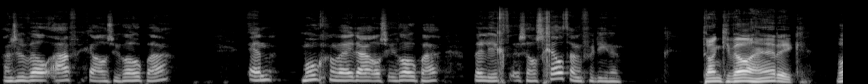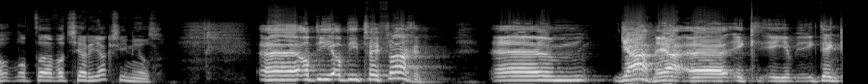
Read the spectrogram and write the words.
aan zowel Afrika als Europa? En mogen wij daar als Europa wellicht zelfs geld aan verdienen? Dankjewel, Henrik. Wat, wat, uh, wat is je reactie, Niels? Uh, op, die, op die twee vragen. Um, ja, nou ja, uh, ik, ik denk,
